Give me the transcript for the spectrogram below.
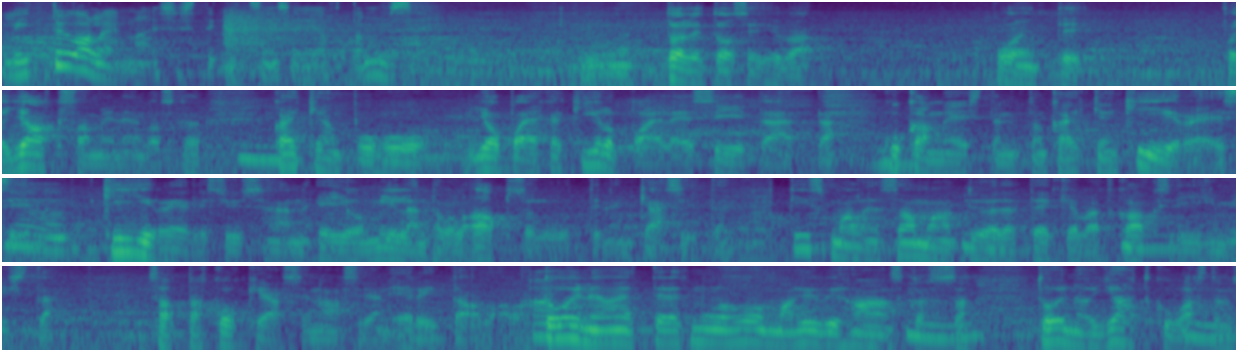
liittyy olennaisesti itsensä johtamiseen. Kyllä. Tuo oli tosi hyvä pointti, tuo jaksaminen, koska mm. kaikkihan puhuu, jopa ehkä kilpailee siitä, että kuka meistä nyt on kaikkein kiireisin. Joo. Kiireellisyyshän ei ole millään tavalla absoluuttinen käsite. Tismalleen samaa työtä tekevät kaksi mm. ihmistä saattaa kokea sen asian eri tavalla. Aivan. Toinen ajattelee, että mulla on homma hyvin hanskassa, mm. toinen on jatkuvasti mm.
